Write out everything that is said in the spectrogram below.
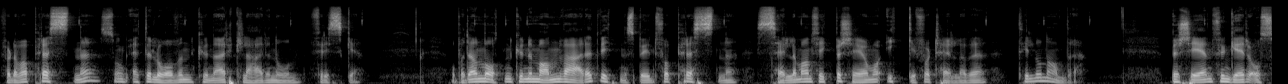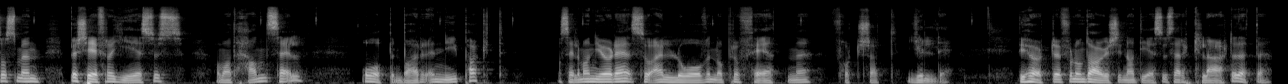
For det var prestene som etter loven kunne erklære noen friske. Og på den måten kunne mannen være et vitnesbyrd for prestene, selv om han fikk beskjed om å ikke fortelle det til noen andre. Beskjeden fungerer også som en beskjed fra Jesus om at han selv åpenbarer en ny pakt. Og selv om han gjør det, så er loven og profetene fortsatt gyldig. Vi hørte for noen dager siden at Jesus erklærte dette.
